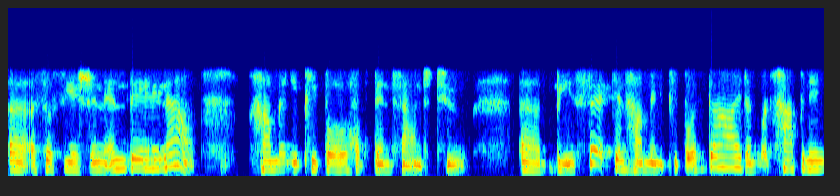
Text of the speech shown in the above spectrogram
uh, Association, and they announce how many people have been found to uh, be sick and how many people have died and what's happening.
